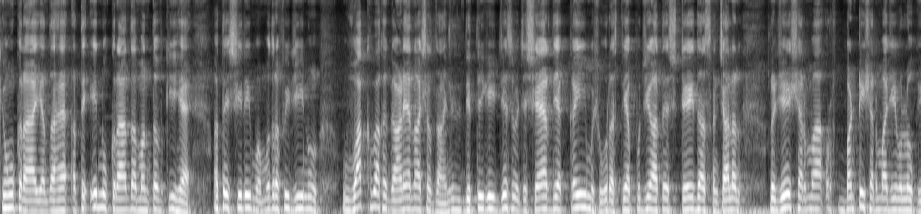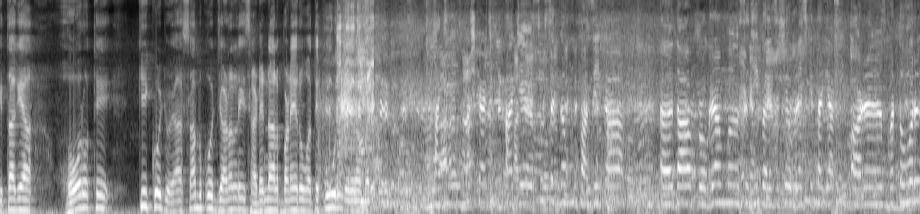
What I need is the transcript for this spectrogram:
ਕਿਉਂ ਕਰਾਇਆ ਜਾਂਦਾ ਹੈ ਅਤੇ ਇਹਨੂੰ ਕਰਾਉਣ ਦਾ ਮੰਤਵ ਕੀ ਹੈ? ਅਤੇ ਸ਼੍ਰੀ ਮੁਹੰਮਦ ਰਫੀ ਜੀ ਨੂੰ ਵੱਖ-ਵੱਖ ਗਾਣਿਆਂ ਨਾਲ ਸ਼ਰਧਾਂਜਲੀ ਦਿੱਤੀ ਗਈ, ਜਿਸ ਵਿੱਚ ਸ਼ਹਿਰ ਦੀਆਂ ਕਈ ਮਸ਼ਹੂਰ ਹਸਤੀਆਂ ਪੁੱਜੀਆਂ ਅਤੇ ਸਟੇਜ ਦਾ ਸੰਚਾਲਨ ਰਜੇਸ਼ ਸ਼ਰਮਾ ਉਰਫ ਬੰਟੀ ਸ਼ਰਮਾ ਜੀ ਵੱਲੋਂ ਕੀਤਾ ਗਿਆ। ਹੋਰ ਉੱਥੇ ਕੀ ਕੁਝ ਹੋਇਆ? ਸਭ ਕੁਝ ਜਾਣਨ ਲਈ ਸਾਡੇ ਨਾਲ ਬਣੇ ਰਹੋ ਅਤੇ ਪੂਰੇ ਪ੍ਰੋਗਰਾਮ ਬਾਰੇ ਨਮਸਕਾਰ ਜੀ। ਅੱਜ ਸੁਸੰਗਮ ਫਾਜ਼ਿਲਕਾ ਦਾ ਪ੍ਰੋਗਰਾਮ ਸਜੀਵ ਪੈਲੇਸ ਵਿੱਚ ਆਰਗੇਨਾਈਜ਼ ਕੀਤਾ ਗਿਆ ਸੀ ਔਰ ਬਤੌਰ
